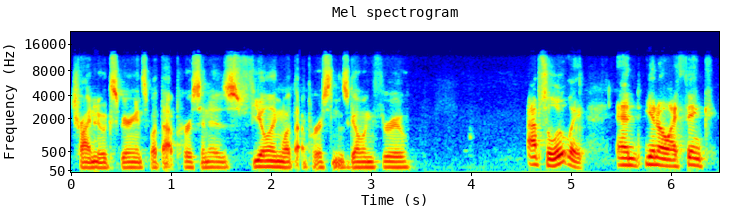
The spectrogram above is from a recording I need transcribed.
trying to experience what that person is feeling what that person is going through. Absolutely. And you know i think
